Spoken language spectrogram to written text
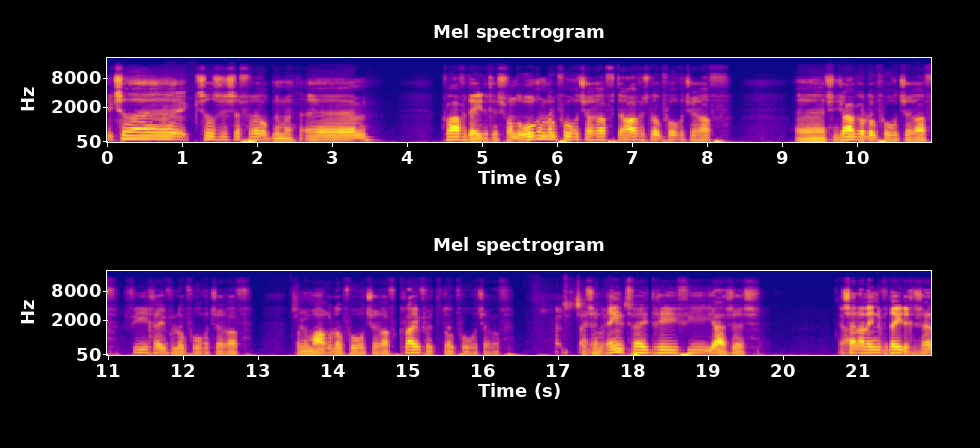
Ik zal, eh, ik zal ze eens even opnoemen. Ehm, qua verdedigers. Van de Horen loopt volgend jaar af. De Aves loopt volgend jaar af. Eh Santiago loopt volgend jaar af. Viergever loopt volgend jaar af. Van de. Mare loopt volgend jaar af. Kluivert loopt volgend jaar af. dat Dat zijn, zijn er 1, gewoon zes. 2, 3, 4, ja 6. Dat Ja. zijn alleen de verdedigers. Hè.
